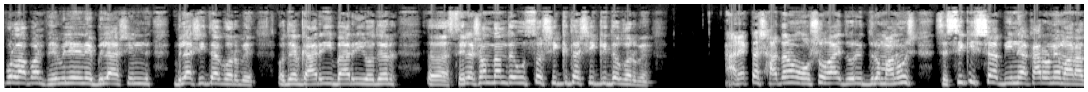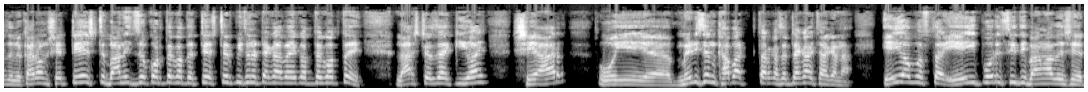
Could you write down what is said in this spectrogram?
পোলাপান ফ্যামিলি নিয়ে বিলাসীন বিলাসিতা করবে। ওদের গাড়ি বাড়ি ওদের ছেলে সন্তানদের উচ্চ শিক্ষিত শিক্ষিত করবে। আর একটা সাধারণ অসহায় দরিদ্র মানুষ, সে চিকিৎসা বিনা কারণে মারা যাবে। কারণ সে টেস্ট বাণিজ্য করতে করতে টেস্টের পিছনে টাকা ব্যয় করতে করতে লাস্টে যায় কি হয়? সে আর ওই মেডিসিন খাবার তার কাছে টাকাই থাকে না। এই অবস্থা, এই পরিস্থিতি বাংলাদেশের,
